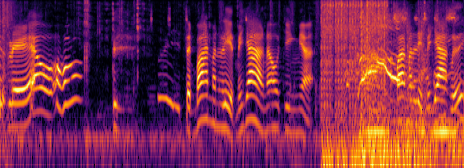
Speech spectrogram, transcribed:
ถึงแล้วโอ้โหเฮ้ยแต่บ้านมันเลดไม่ยากนะเอาจริงเนี่ย บ้านมันเลดไม่ยากเลย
